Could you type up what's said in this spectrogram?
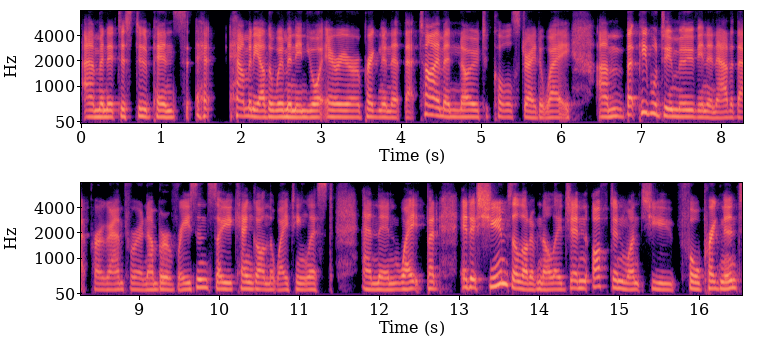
Um, and it just depends how many other women in your area are pregnant at that time and know to call straight away. Um, but people do move in and out of that program for a number of reasons. So you can go on the waiting list and then wait, but it assumes a lot of knowledge. And often, once you fall pregnant,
